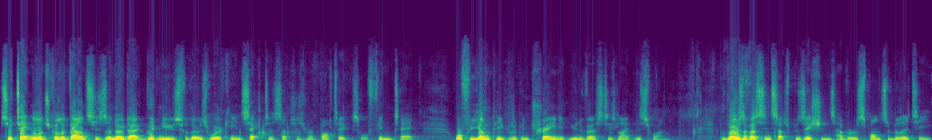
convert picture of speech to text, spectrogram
so technological advances are no doubt good news for those working in sectors such as robotics or fintech, or for young people who can train at universities like this one. But those of us in such positions have a responsibility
